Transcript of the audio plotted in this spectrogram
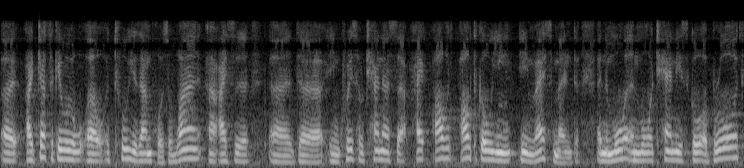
Uh, I just give uh, two examples. One uh, is uh, the increase of China's out outgoing investment, and more and more Chinese go abroad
